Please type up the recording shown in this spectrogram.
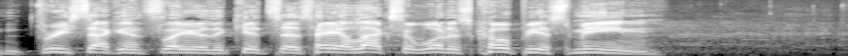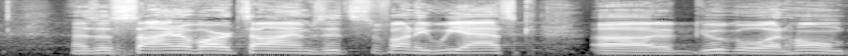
And three seconds later, the kid says, Hey, Alexa, what does copious mean? As a sign of our times. It's funny, we ask uh, Google at home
